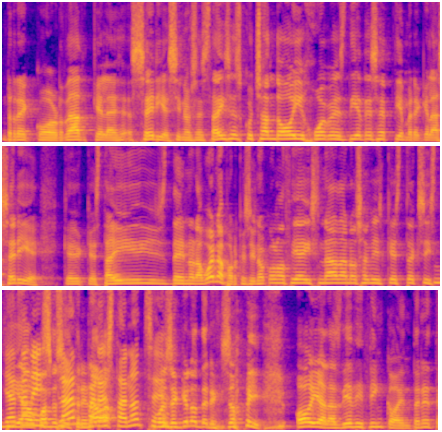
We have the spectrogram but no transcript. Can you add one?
Recordad que la serie, si nos estáis escuchando hoy, jueves 10 de septiembre, que la serie, que, estáis de enhorabuena, porque si no conocíais nada, no sabéis que esto existía ¿Ya o cuándo se estrenaba. Para esta noche. Pues sé que lo tenéis hoy. Hoy a las 10 y 5 en TNT,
